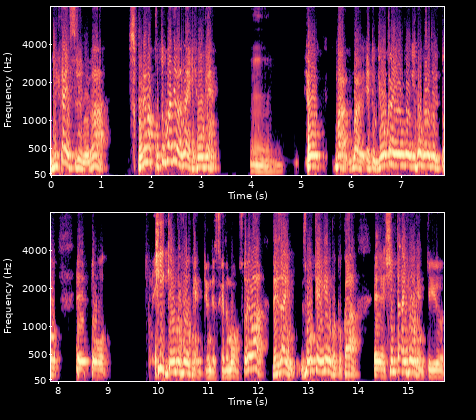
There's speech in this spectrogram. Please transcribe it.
理解するにはそれは言葉ではない表現。うん。表まあまあえっと業界用語用語で言うとえっと非言語表現っていうんですけども、それはデザイン、造形言語とか、えー身体表現という、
